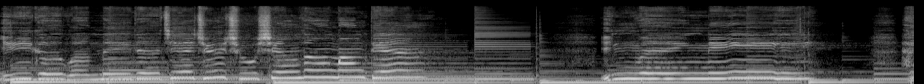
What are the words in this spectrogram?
一个完美的结局出现了盲点，因为你还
